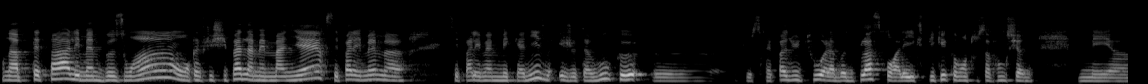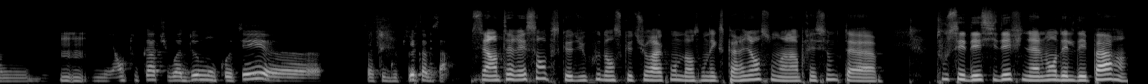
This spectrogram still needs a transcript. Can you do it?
on n'a peut-être pas les mêmes besoins, on réfléchit pas de la même manière, c'est pas les mêmes, heu, c'est pas les mêmes mécanismes et je t'avoue que, je serais pas du tout à la bonne place pour aller expliquer comment tout ça fonctionne. Mais, Mmh mh. mais en tout cas, tu vois, de mon côté, ça s'est goupillé comme ça. c'est intéressant parce que du coup, dans ce que tu racontes, dans ton expérience, on a l'impression que tu tout s'est décidé finalement dès le départ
